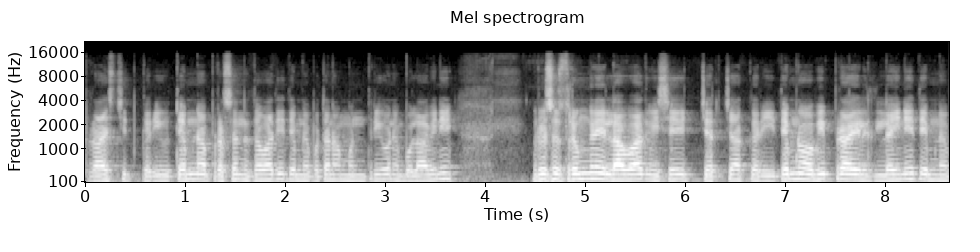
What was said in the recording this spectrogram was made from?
પ્રાયશ્ચિત કર્યું. તેમના પ્રસન્ન થવાથી તેમણે પોતાના મંત્રીઓને બોલાવીને ઋષશૃંગને લાવવા વિશે ચર્ચા કરી. તેમનો અભિપ્રાય લઈને તેમના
